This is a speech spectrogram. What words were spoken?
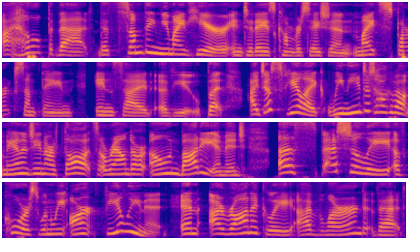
I hope that that's something you might hear in today's conversation might spark something inside of you. But I just feel like we need to talk about managing our thoughts around our own body image, especially, of course, when we aren't feeling it. And ironically, I've learned that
